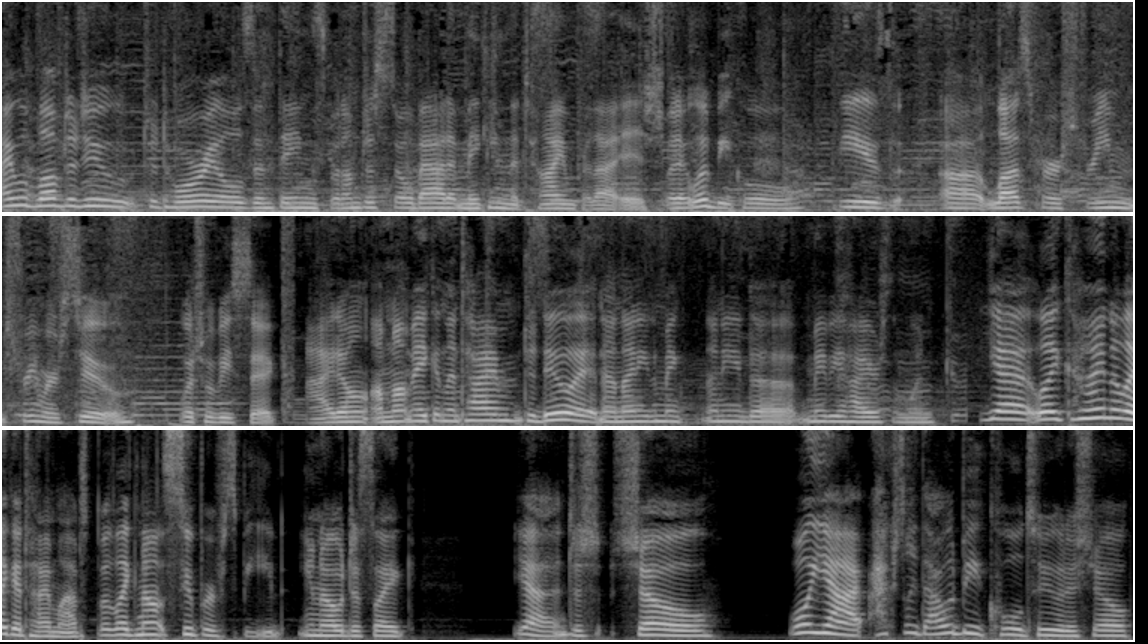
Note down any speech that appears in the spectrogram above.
I would love to do tutorials and things, but I'm just so bad at making the time for that ish. But it would be cool. These uh, LUTs for stream streamers too which would be sick. I don't, I'm not making the time to do it, and I need to make, I need to maybe hire someone. Yeah, like kind of like a time lapse, but like not super speed, you know, just like, yeah, just show. Well, yeah, actually, that would be cool too to show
